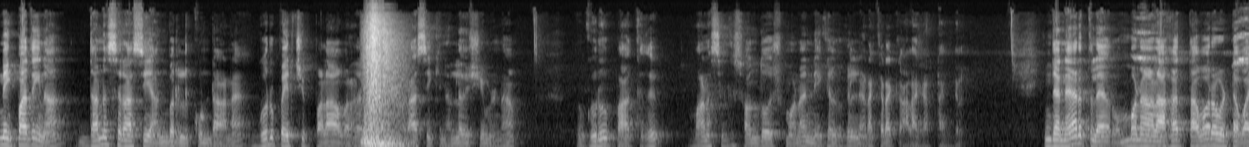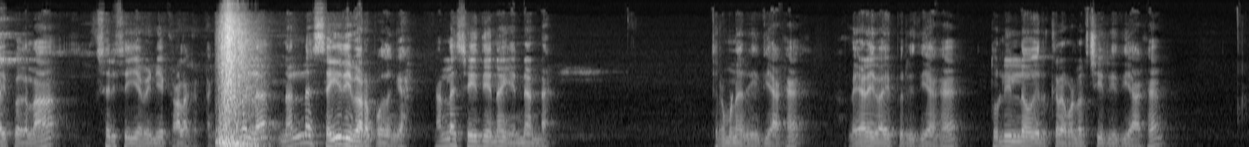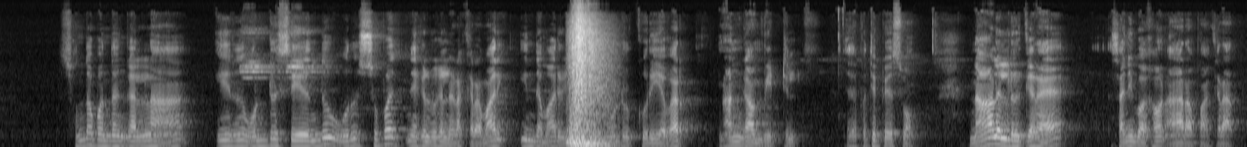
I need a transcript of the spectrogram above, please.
இன்றைக்கி பார்த்தீங்கன்னா தனுசு ராசி அன்பர்களுக்கு உண்டான குரு பயிற்சி பலாவரம் ராசிக்கு நல்ல விஷயம் என்ன குரு பார்க்குது மனசுக்கு சந்தோஷமான நிகழ்வுகள் நடக்கிற காலகட்டங்கள். இந்த நேரத்தில் ரொம்ப நாளாக தவற விட்ட வாய்ப்புகள்லாம் சரி செய்ய வேண்டிய காலகட்டங்கள். முதல்ல நல்ல செய்தி வரப்போகுதுங்க. நல்ல செய்தினா என்னென்ன? திருமண ரீதியாக வேலைவாய்ப்பு ரீதியாக தொழிலில் இருக்கிற வளர்ச்சி ரீதியாக சொந்த பந்தங்கள்லாம் இருந்து ஒன்று சேர்ந்து ஒரு சுப நிகழ்வுகள் நடக்கிற மாதிரி இந்த மாதிரி விஷயம் மூன்றுக்குரியவர் நான்காம் வீட்டில். இதை பற்றி பேசுவோம். நாளில் இருக்கிற சனி பகவான் ஆற பார்க்குறார்.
